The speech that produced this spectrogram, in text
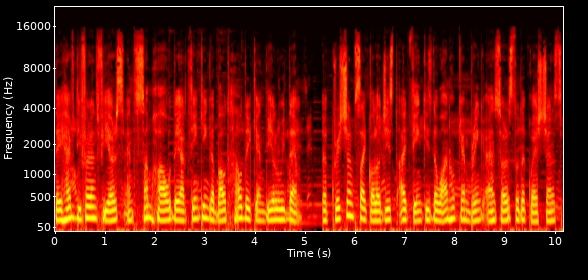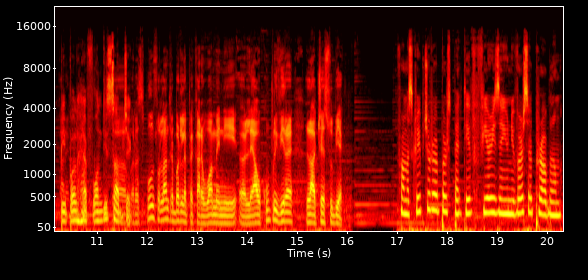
They have different fears and somehow they are thinking about how they can deal with them. A Christian psychologist, I think, is the one who can bring answers to the questions people have on this subject. Răspunsuri la întrebările pe care oamenii uh, le au cu privire la acest subiect. From a scriptural perspective, fear is a universal problem.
